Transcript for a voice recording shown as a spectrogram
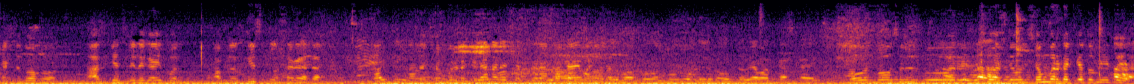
त्यांच्या दोघं आज घेतलेले गाई पण आपल्याला तीस प्लस सगळ्या शंभर टक्के. येणाऱ्या शेतकऱ्यांना काय म्हणशाल? बुवा पवन भाऊ सुनील भाऊचा व्यवहार कसं काय? पवन भाऊ सुनील भाऊवर विश्वास ठेवून शंभर टक्के तुम्ही इथे या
